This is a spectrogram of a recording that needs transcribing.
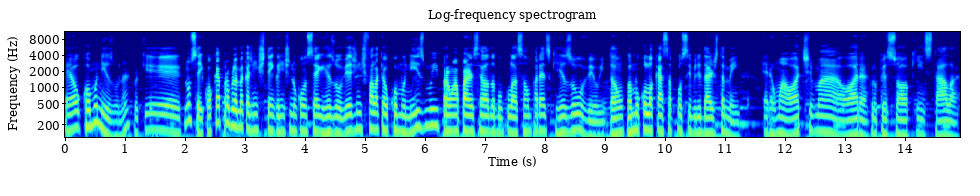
é o comunismo, né? Porque, não sei, qualquer problema que a gente tem que a gente não consegue resolver, a gente fala que é o comunismo e para uma parcela da população parece que resolveu. Então, vamos colocar essa possibilidade também. Era uma ótima hora pro pessoal que instala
